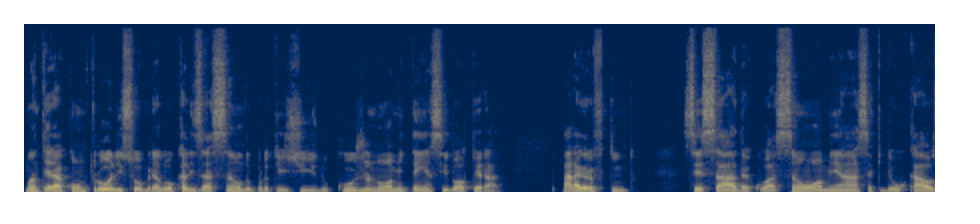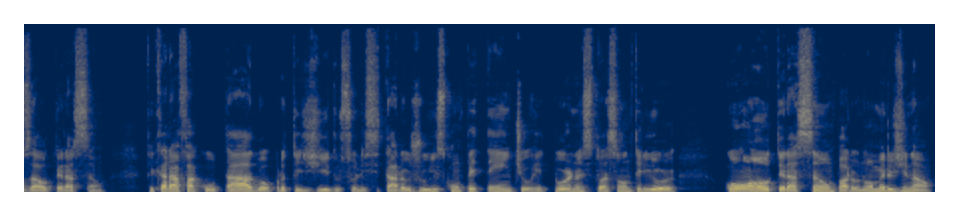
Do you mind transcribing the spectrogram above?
manterá controle sobre a localização do protegido cujo nome tenha sido alterado. Parágrafo 5. Cessada a coação ou ameaça que deu causa à alteração, ficará facultado ao protegido solicitar ao juiz competente o retorno à situação anterior, com a alteração para o nome original.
